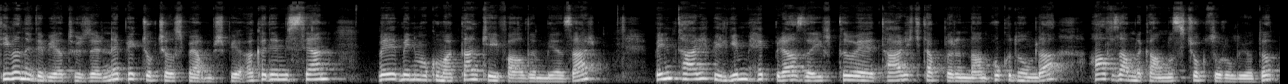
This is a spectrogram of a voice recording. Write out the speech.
divan edebiyatı üzerine pek çok çalışma yapmış bir akademisyen ve benim okumaktan keyif aldığım bir yazar. Benim tarih bilgim hep biraz zayıftı ve tarih kitaplarından okuduğumda hafızamda kalması çok zor oluyordu.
